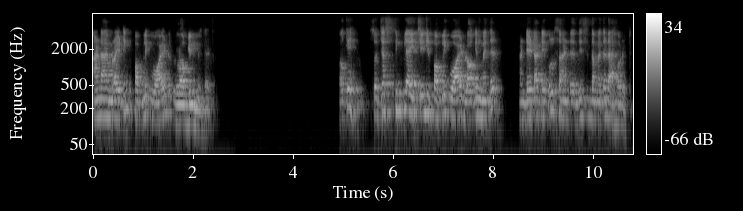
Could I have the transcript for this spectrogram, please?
And I'm writing public void login method. Okay, so just simply I change public void login method and data tables. And this is the method I have written.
